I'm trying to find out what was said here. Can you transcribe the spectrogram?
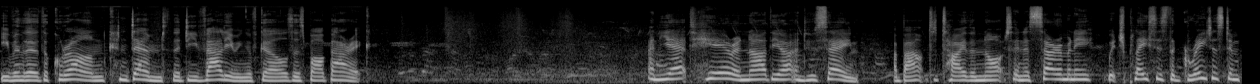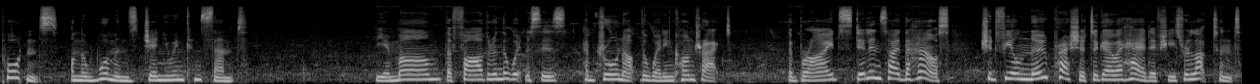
even though the Quran condemned the devaluing of girls as barbaric. And yet, here are Nadia and Hussein, about to tie the knot in a ceremony which places the greatest importance on the woman's genuine consent. The Imam, the father, and the witnesses have drawn up the wedding contract. The bride, still inside the house, should feel no pressure to go ahead if she's reluctant.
